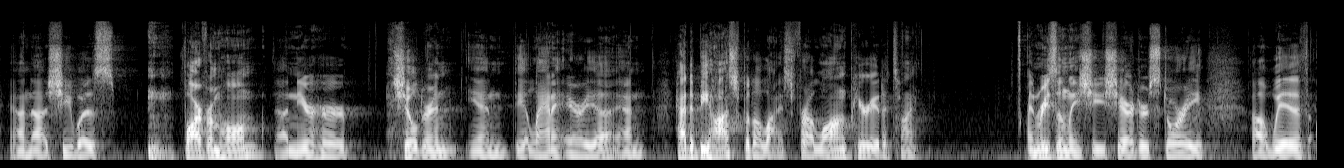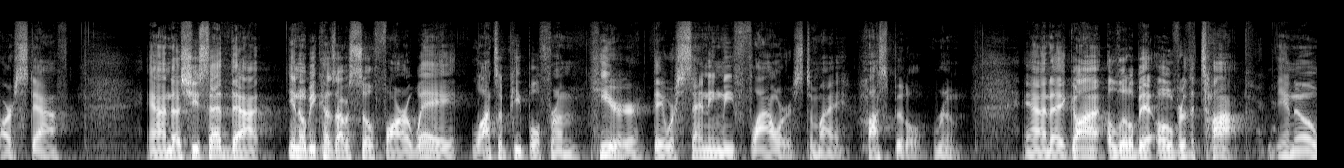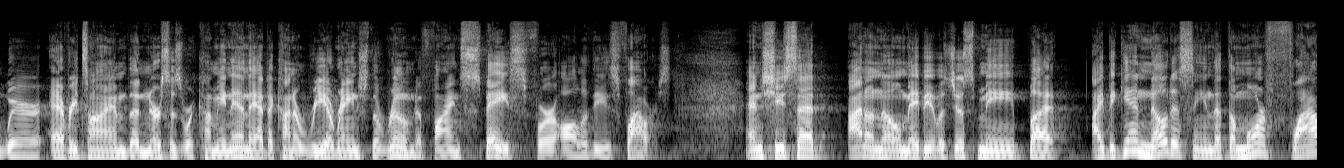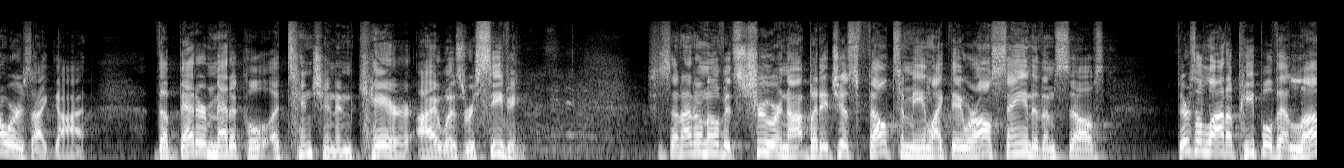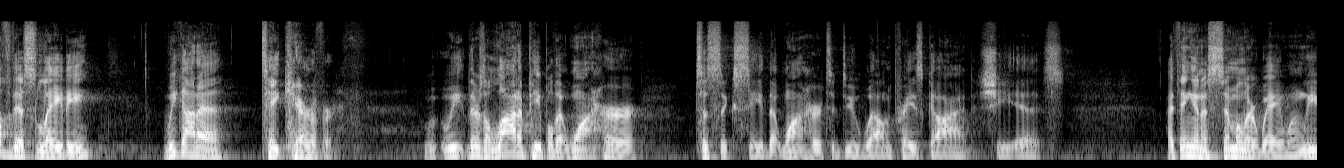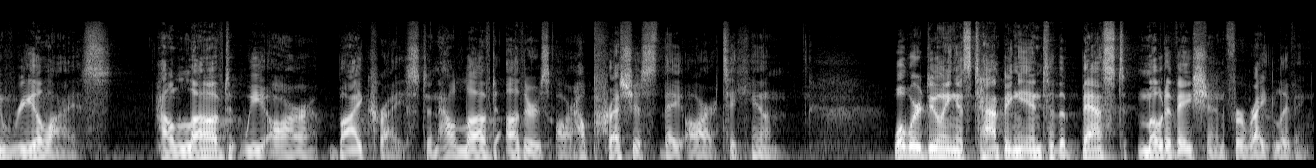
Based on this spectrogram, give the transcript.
And uh, she was far from home, uh, near her children in the Atlanta area, and had to be hospitalized for a long period of time. And recently, she shared her story uh, with our staff. And uh, she said that, you know, because I was so far away, lots of people from here, they were sending me flowers to my hospital room. And I got a little bit over the top, you know, where every time the nurses were coming in, they had to kind of rearrange the room to find space for all of these flowers. And she said, I don't know, maybe it was just me, but I began noticing that the more flowers I got, the better medical attention and care I was receiving. She said, I don't know if it's true or not, but it just felt to me like they were all saying to themselves, There's a lot of people that love this lady. We got to take care of her. We, there's a lot of people that want her to succeed, that want her to do well, and praise God, she is. I think, in a similar way, when we realize how loved we are by Christ and how loved others are, how precious they are to Him, what we're doing is tapping into the best motivation for right living.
